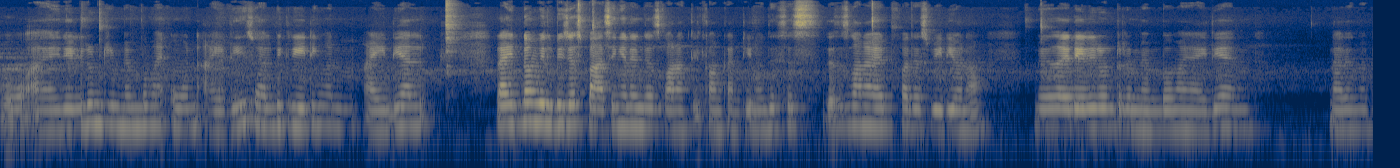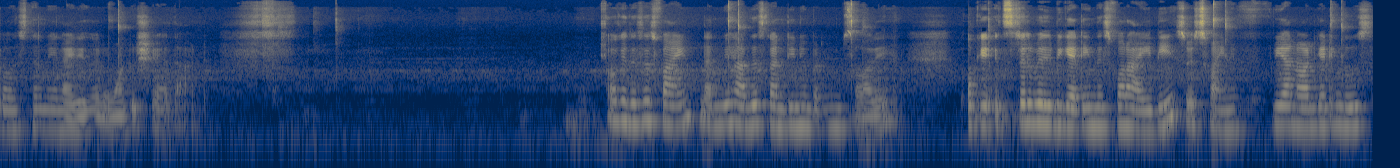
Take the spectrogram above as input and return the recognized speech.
So i really don't remember my own id so i'll be creating one id i'll right now we'll be just passing it and just gonna click on continue. This is this is gonna it for this video now. Because i really don't remember my id and that is my personal mail id so i don't want to share that. Okay this is fine. Then we have this continue button. Sorry. Okay it still will be getting this for id so it's fine. If we are not getting those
